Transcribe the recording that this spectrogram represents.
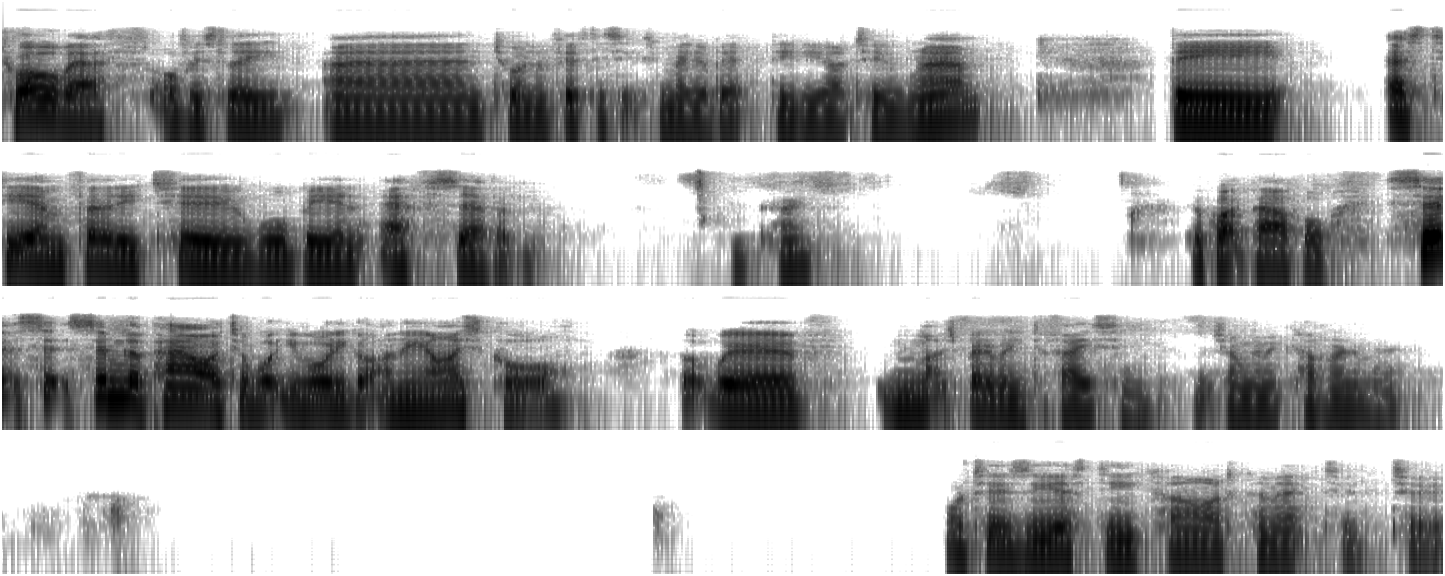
12F obviously and 256 megabit DDR2 RAM. The STM32 will be an F7. Okay, they're quite powerful. similar power to what you've already got on the Ice Core, but with much better interfacing, which I'm going to cover in a minute. What is the SD card connected to?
